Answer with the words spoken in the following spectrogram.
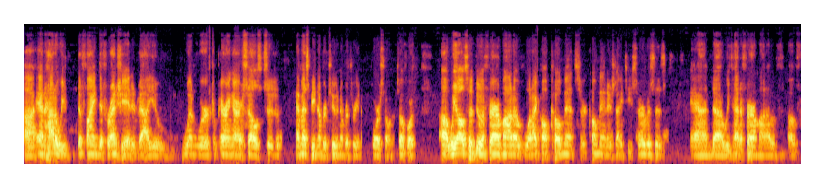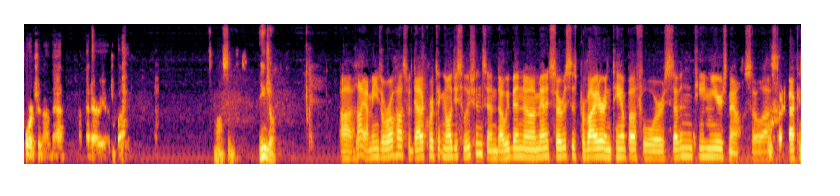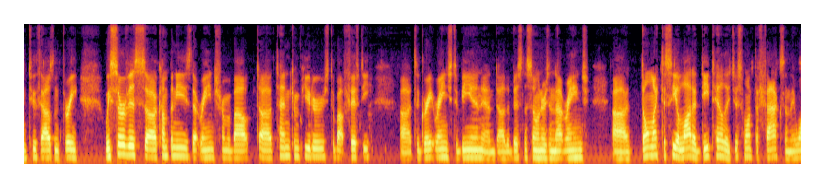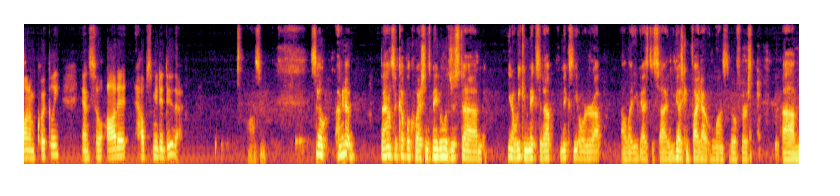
uh, and how do we define differentiated value when we're comparing ourselves to MSP number two, number three, number four, so on and so forth. Uh, we also do a fair amount of what I call co-mits or co-managed IT services, and uh, we've had a fair amount of, of fortune on that on that area as well. Awesome. Angel. Uh, hi, I'm Angel Rojas with DataCore Technology Solutions, and uh, we've been a managed services provider in Tampa for 17 years now. So uh, started back in 2003. We service uh, companies that range from about uh, 10 computers to about 50. Uh, it's a great range to be in, and uh, the business owners in that range uh, don't like to see a lot of detail. They just want the facts and they want them quickly. And so audit helps me to do that. Awesome. So I'm going to bounce a couple questions. Maybe we'll just, um, you know, we can mix it up, mix the order up. I'll let you guys decide. You guys can fight out who wants to go first. Um,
